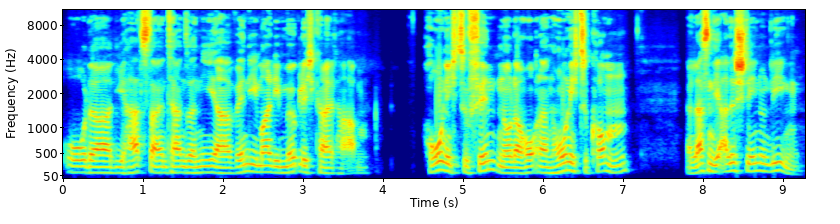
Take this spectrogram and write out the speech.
oder die Hadza in Tansania, wenn die mal die Möglichkeit haben, Honig zu finden oder an Honig zu kommen, dann lassen die alles stehen und liegen.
